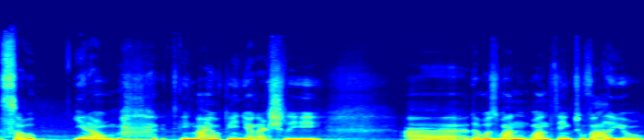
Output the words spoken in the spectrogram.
so you know, in my opinion, actually uh, there was one, one thing to value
